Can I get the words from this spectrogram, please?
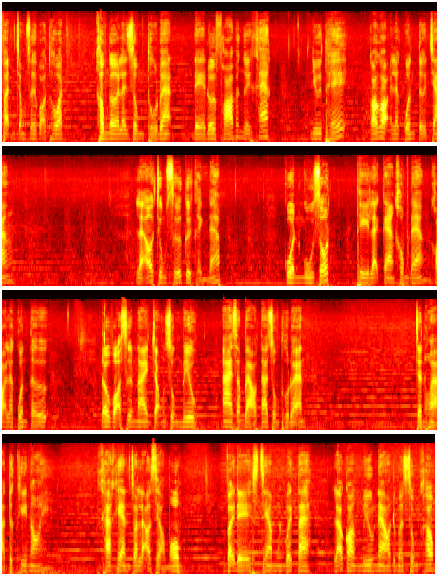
phận trong giới võ thuật, không ngờ lại dùng thủ đoạn để đối phó với người khác. Như thế, có gọi là quân tử trắng. Lão trung sứ cười khỉnh đáp quân ngu dốt thì lại càng không đáng gọi là quân tử. Đấu võ xưa nay trọng dùng mưu, ai dám bảo ta dùng thủ đoạn? Chân hỏa tức khí nói, khá khen cho lão dẻo mồm. Vậy để xem với ta, lão còn mưu nào để mà dùng không?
